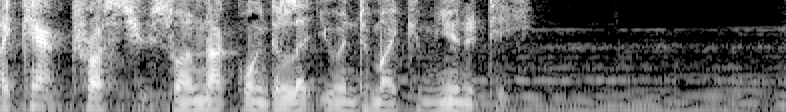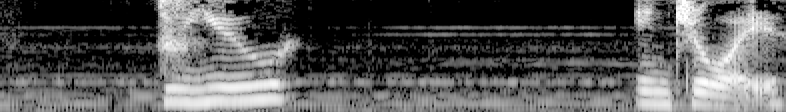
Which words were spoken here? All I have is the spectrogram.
I can't trust you, so I'm not going to let you into my community. Do you enjoy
